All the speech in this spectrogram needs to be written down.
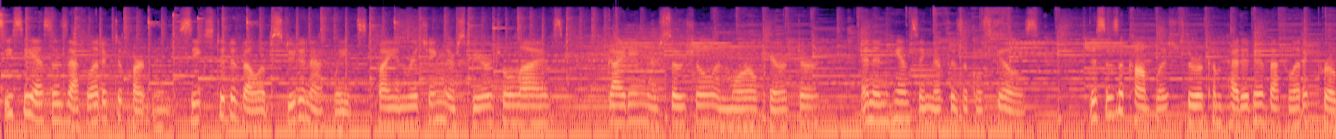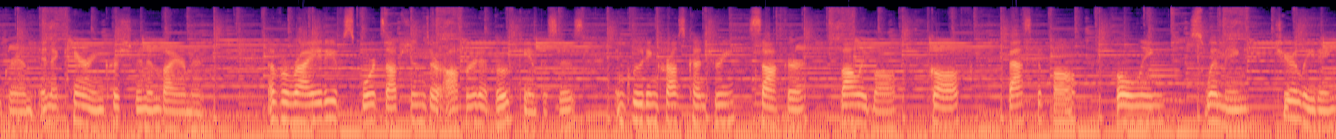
CCS's athletic department seeks to develop student athletes by enriching their spiritual lives, guiding their social and moral character, and enhancing their physical skills. This is accomplished through a competitive athletic program in a caring Christian environment. A variety of sports options are offered at both campuses, including cross country, soccer, volleyball, golf, basketball, bowling, swimming, cheerleading,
